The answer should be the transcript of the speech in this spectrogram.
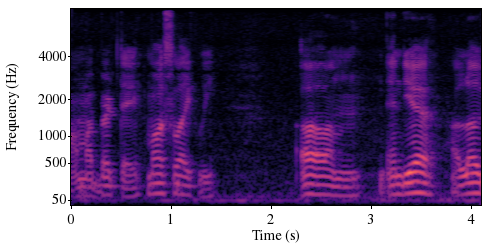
on my birthday, most likely. Um, and yeah, I love you.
